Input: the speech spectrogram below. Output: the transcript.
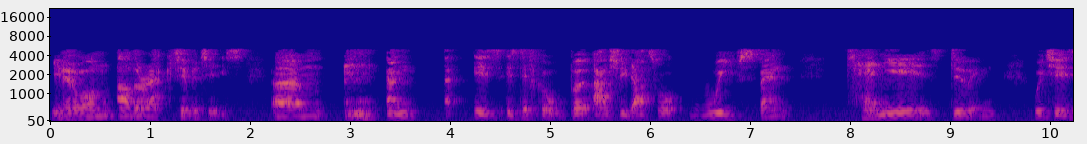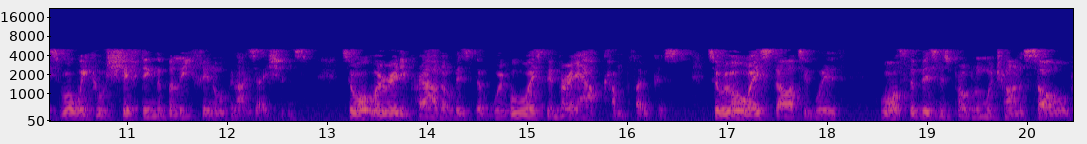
you know, on other activities, um, and is is difficult. But actually, that's what we've spent ten years doing, which is what we call shifting the belief in organisations. So what we're really proud of is that we've always been very outcome focused. So we've always started with what's the business problem we're trying to solve,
